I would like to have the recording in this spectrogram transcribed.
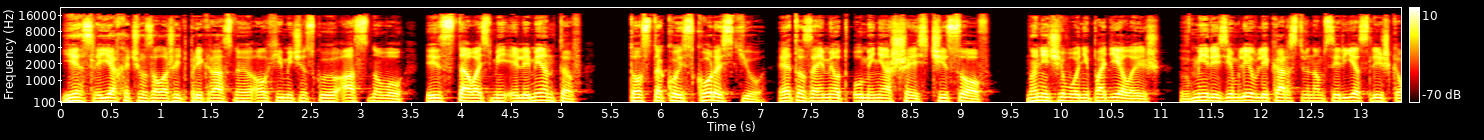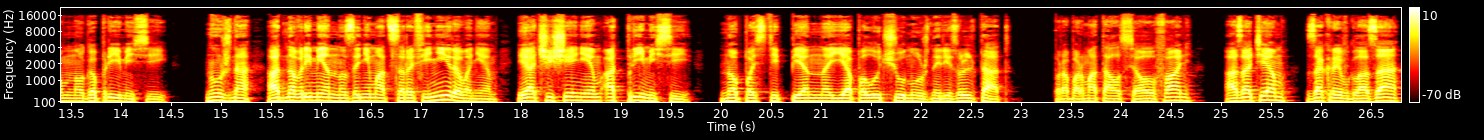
Если я хочу заложить прекрасную алхимическую основу из 108 элементов, то с такой скоростью это займет у меня 6 часов. Но ничего не поделаешь, в мире Земли в лекарственном сырье слишком много примесей. Нужно одновременно заниматься рафинированием и очищением от примесей, но постепенно я получу нужный результат. Пробормотал Сяофань, а затем, закрыв глаза,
